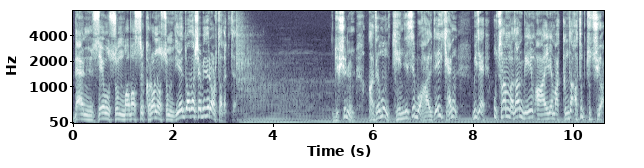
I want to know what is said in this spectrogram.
ben Zeus'un babası Kronos'um diye dolaşabilir ortalıkta. Düşünün adamın kendisi bu haldeyken bir de utanmadan benim ailem hakkında atıp tutuyor.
